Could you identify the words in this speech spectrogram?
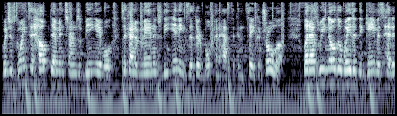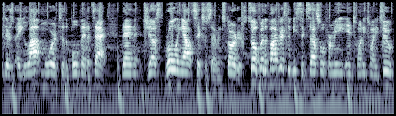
which is going to help them in terms of being able to kind of manage the innings that their bullpen has to take control of. But as we know the way that the game is headed, there's a lot more to the bullpen attack than just rolling out six or seven starters. So for the Padres to be successful for me in 2022,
